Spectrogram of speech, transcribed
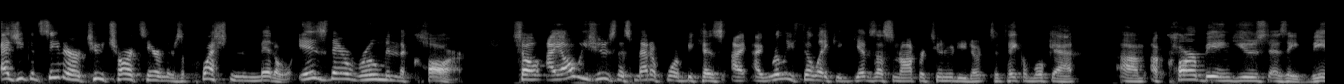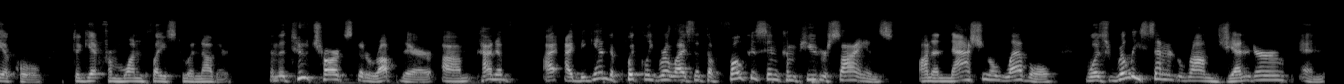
as you can see, there are two charts here and there's a question in the middle. Is there room in the car? So I always use this metaphor because I, I really feel like it gives us an opportunity to, to take a look at um, a car being used as a vehicle to get from one place to another. And the two charts that are up there um, kind of, I, I began to quickly realize that the focus in computer science on a national level was really centered around gender and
